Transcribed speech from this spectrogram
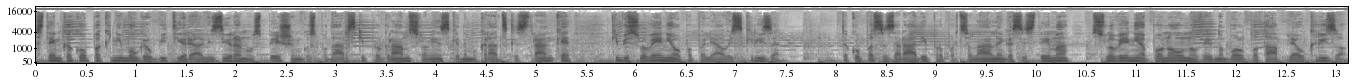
S tem, kako pa ni mogel biti realiziran uspešen gospodarski program Slovenske demokratske stranke, ki bi Slovenijo popeljal iz krize. Tako pa se zaradi proporcionalnega sistema Slovenija ponovno vedno bolj potaplja v krizo.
